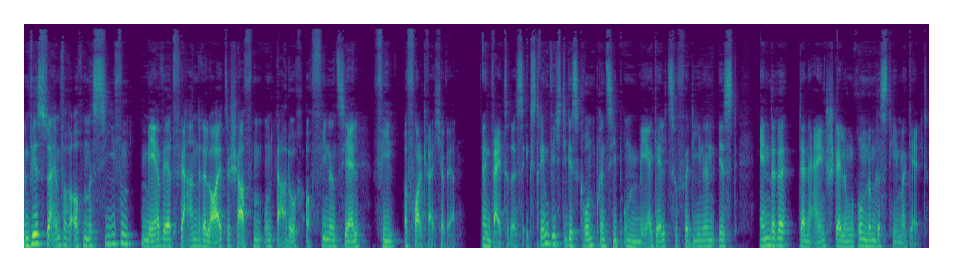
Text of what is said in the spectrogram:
dann wirst du einfach auch massiven Mehrwert für andere Leute schaffen und dadurch auch finanziell viel erfolgreicher werden. Ein weiteres extrem wichtiges Grundprinzip, um mehr Geld zu verdienen, ist, Ändere deine Einstellung rund um das Thema Geld.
